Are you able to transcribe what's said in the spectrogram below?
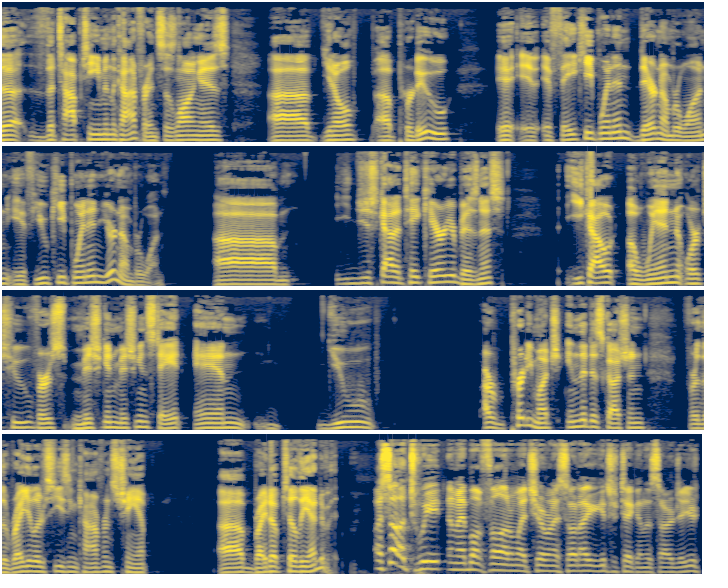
the the top team in the conference as long as uh you know uh, Purdue i- i- if they keep winning they're number 1 if you keep winning you're number 1 um you just got to take care of your business eke out a win or two versus Michigan Michigan State and you are pretty much in the discussion for the regular season conference champ uh, right up till the end of it. I saw a tweet and I about fell out of my chair when I saw it. I could get your take on this, RJ. You're,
